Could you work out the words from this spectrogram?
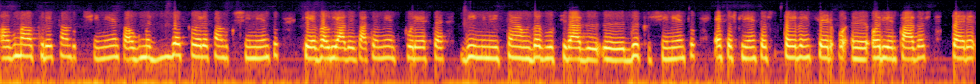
alguma alteração do crescimento, alguma desaceleração do crescimento, que é avaliada exatamente por esta diminuição da velocidade uh, de crescimento, essas crianças devem ser uh, orientadas para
